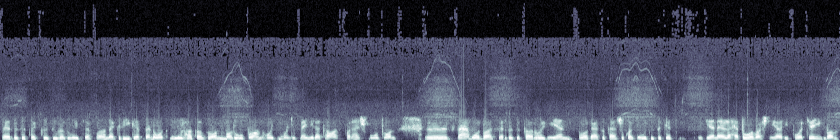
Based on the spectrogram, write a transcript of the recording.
szervezetek közül az UNICEF van a legrégebben ott, múlhat azon valóban, hogy mondjuk mennyire transzparens módon ö, számol be a szervezet arról, hogy milyen szolgáltatásokat nyújt, ezeket igen el lehet olvasni a riportjainkban.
